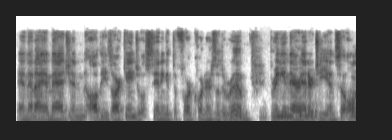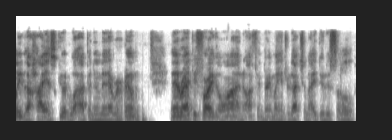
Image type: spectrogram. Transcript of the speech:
and then I imagine all these archangels standing at the four corners of the room, bringing their energy, and so only the highest good will happen in that room. And then right before I go on, often during my introduction, I do this little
